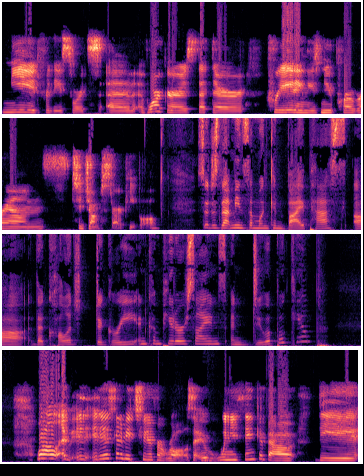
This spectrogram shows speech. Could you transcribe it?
need for these sorts of, of workers that they're creating these new programs to jumpstart people. So does that mean someone can bypass uh, the college degree in computer science and do a boot camp? Well, it, it is going to be two different roles. When you think about the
